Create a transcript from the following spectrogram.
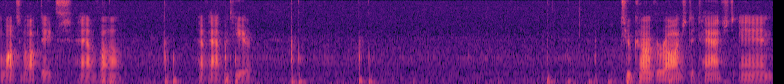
Lots of updates have uh, have happened here. Two car garage detached and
